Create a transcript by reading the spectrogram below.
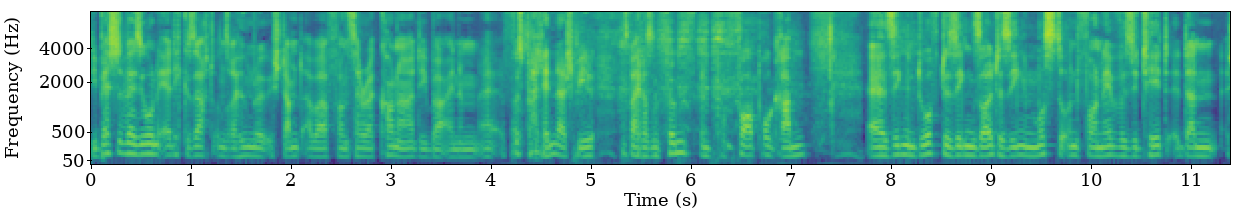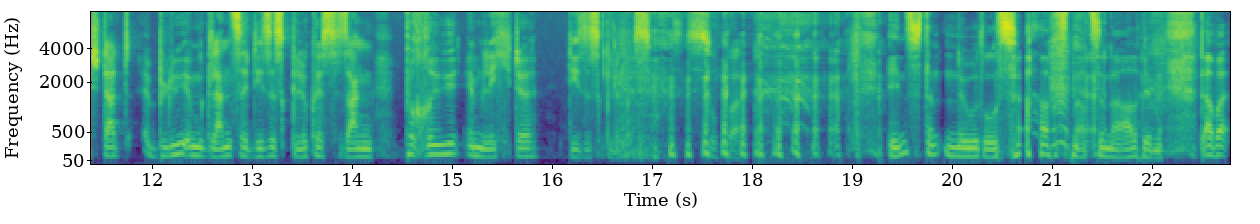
Die beste Version, ehrlich gesagt, unserer Hymne stammt aber von Sarah Connor, die bei einem äh, Fußball-Länderspiel 2005 im Vorprogramm äh, singen durfte, singen sollte, singen musste und vor Nervosität dann statt Blüh im Glanze dieses Glückes sang Brüh im Lichte dieses Glückes. Super. Instant Noodles als Nationalhymne. Aber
